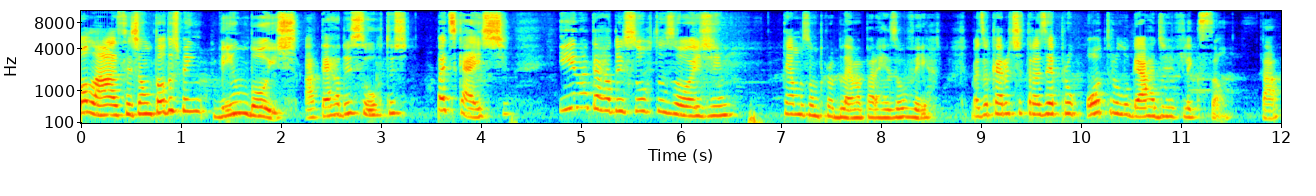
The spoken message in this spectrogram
Olá, sejam todos bem-vindos à Terra dos Surtos, podcast. E na Terra dos Surtos hoje temos um problema para resolver, mas eu quero te trazer para um outro lugar de reflexão, tá?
